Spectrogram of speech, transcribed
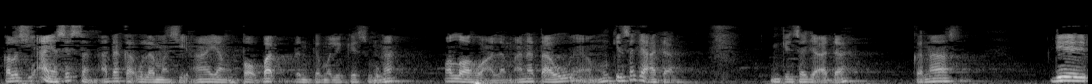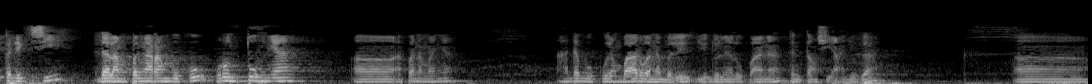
Kalau Syiah ya sesat, adakah ulama Syiah yang tobat dan kembali ke sunnah? Allahu alam. Anda tahu ya, mungkin saja ada. Mungkin saja ada. Karena diprediksi dalam pengarang buku runtuhnya uh, apa namanya? Ada buku yang baru Anda beli, judulnya lupa Anda tentang Syiah juga. Uh,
